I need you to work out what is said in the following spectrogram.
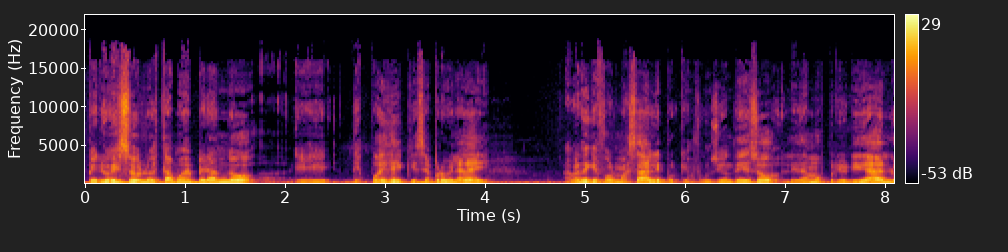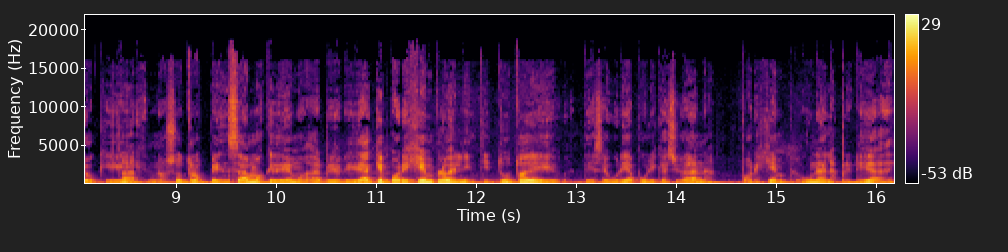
pero eso lo estamos esperando eh, después de que se apruebe la ley a ver de qué forma sale, porque en función de eso le damos prioridad a lo que nosotros pensamos que debemos dar prioridad, que por ejemplo es el Instituto de, Seguridad Pública Ciudadana, por ejemplo, una de las prioridades.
